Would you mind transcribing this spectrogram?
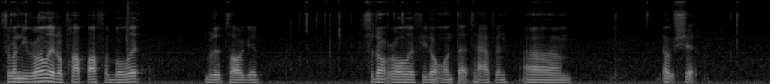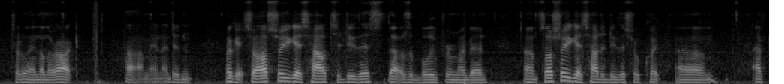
So when you roll, it'll pop off a bullet, but it's all good. So don't roll if you don't want that to happen. Um, oh shit. Try to land on the rock. Oh, man, I didn't. Okay, so I'll show you guys how to do this. That was a blooper, my bad. Um, so I'll show you guys how to do this real quick. Um, after,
